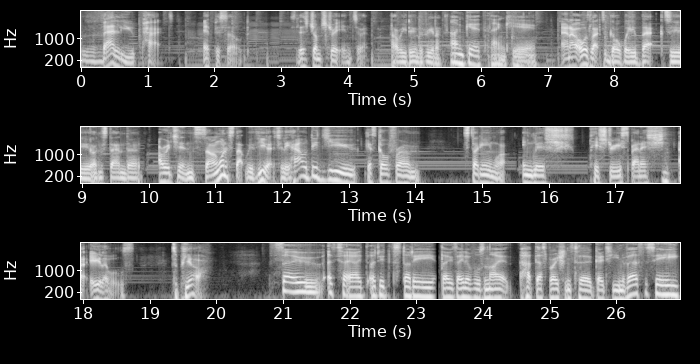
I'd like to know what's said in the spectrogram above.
value-packed episode. Let's jump straight into it. How are you doing, Davina? I'm good, thank you. And I always like to go way back to understand the origins. So I want to start with you actually. How did you I guess go from studying what? English, history, Spanish at A levels to PR? So, as you say, I, I did study those A levels and I had the aspirations to go to university.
